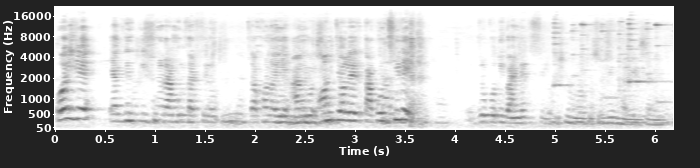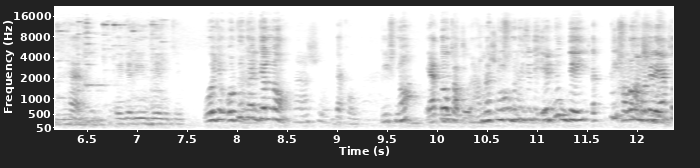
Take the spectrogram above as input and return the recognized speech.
ওই যে একদিন কৃষ্ণের আঙুল কাটছিল তখন ওই আঙুল অঞ্চলের কাপড় ছিঁড়ে দ্রৌপদী বাঁধে ছিল। কৃষ্ণ হয়ে হ্যাঁ ওই যে ঋণ হয়ে গেছে। ওই যে ওটুকের জন্য দেখো কৃষ্ণ এত কাপড় আমরা কৃষ্ণকে যদি এটুক দেই কৃষ্ণ আমাদের এত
